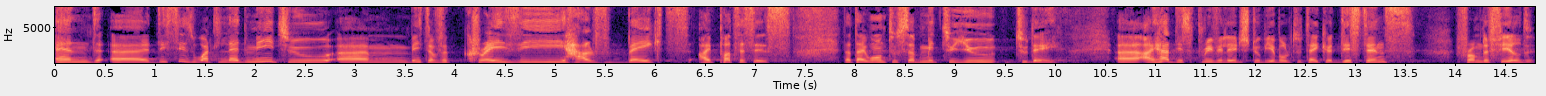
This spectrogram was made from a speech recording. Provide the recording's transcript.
And uh, this is what led me to a um, bit of a crazy, half baked hypothesis that I want to submit to you today. Uh, I had this privilege to be able to take a distance from the field,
